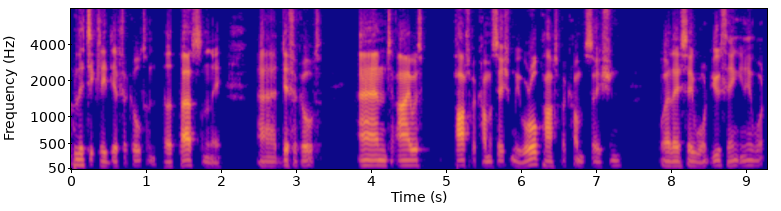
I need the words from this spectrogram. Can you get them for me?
politically difficult and personally uh, difficult. And I was part of a conversation. We were all part of a conversation where they say, "What do you think? You know, what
